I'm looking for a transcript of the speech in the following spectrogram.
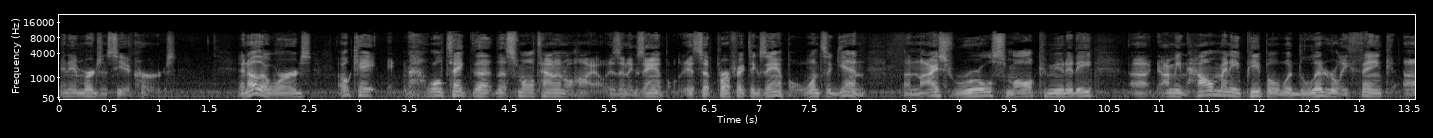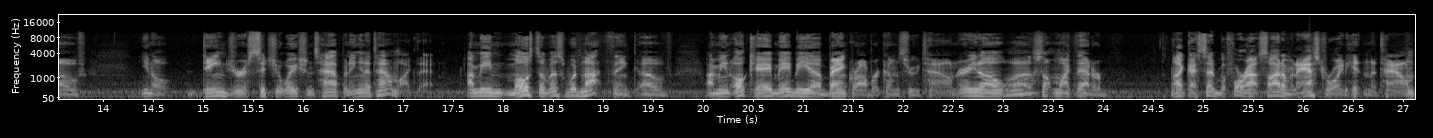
an emergency occurs? In other words, okay, we'll take the, the small town in Ohio as an example. It's a perfect example. Once again, a nice rural small community. Uh, I mean, how many people would literally think of, you know, dangerous situations happening in a town like that? I mean, most of us would not think of. I mean, okay, maybe a bank robber comes through town, or you know, uh, mm-hmm. something like that, or like I said before, outside of an asteroid hitting the town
